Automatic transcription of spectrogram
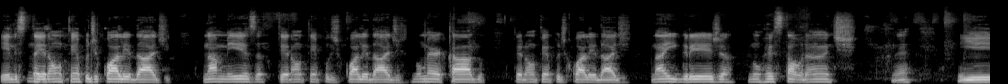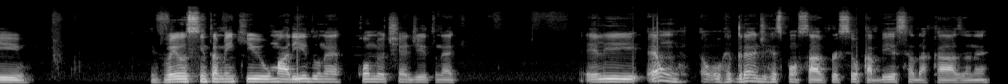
Eles terão um tempo de qualidade na mesa, terão um tempo de qualidade no mercado, terão um tempo de qualidade na igreja, no restaurante, né? E veio assim também que o marido, né, como eu tinha dito, né, ele é um, é um grande responsável por ser o cabeça da casa, né?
